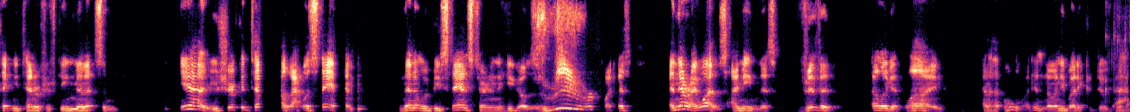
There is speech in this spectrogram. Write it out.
take me 10 or 15 minutes. And yeah, you sure can tell that was Stan. And then it would be Stan's turn, and he goes like this. And there I was. I mean, this vivid, elegant line. And I thought, oh, I didn't know anybody could do that.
